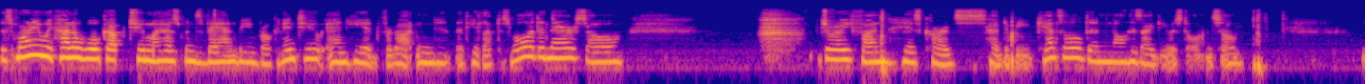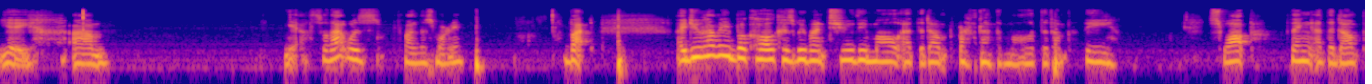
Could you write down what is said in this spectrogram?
this morning we kind of woke up to my husband's van being broken into and he had forgotten that he left his wallet in there. So joy, fun, his cards had to be canceled and all his ID was stolen. So, yay. Um, yeah, so that was fun this morning. But I do have a book haul because we went to the mall at the dump, or not the mall at the dump, the swap thing at the dump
